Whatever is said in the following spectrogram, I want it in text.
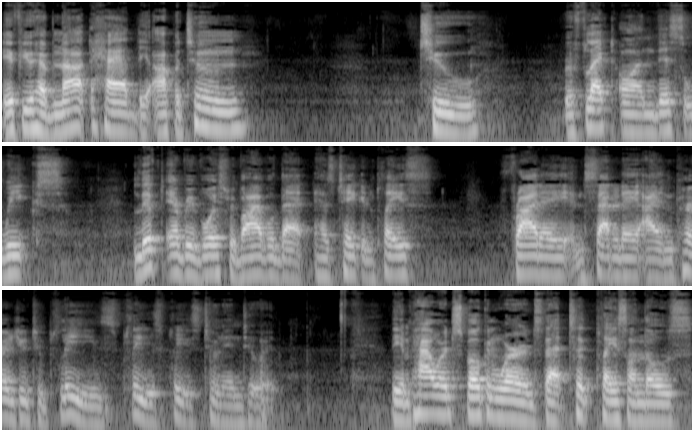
If you have not had the opportune to reflect on this week's Lift Every Voice revival that has taken place Friday and Saturday, I encourage you to please, please, please tune into it. The empowered spoken words that took place on those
